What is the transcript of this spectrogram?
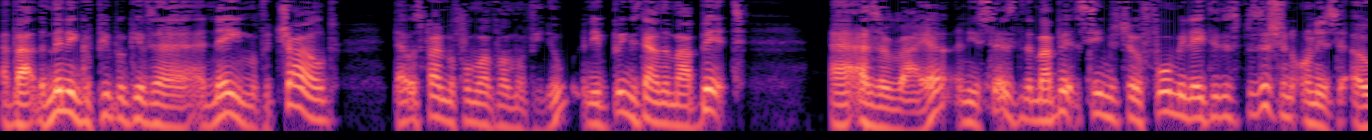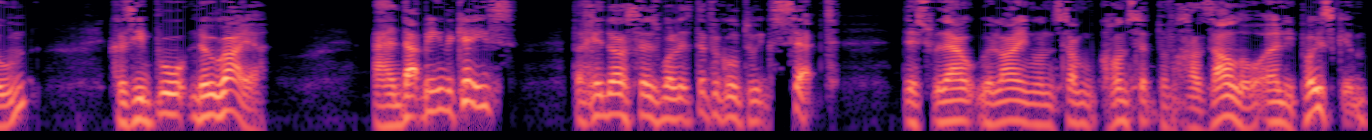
about the meaning of people give a, a, name of a child that was found before Avram Avinu, and he brings down the Mabit uh, as a raya, and he says the Mabit seems to have formulated this position on his own, because he brought no raya. And that being the case, the Chidar says, well, it's difficult to accept this without relying on some concept of Chazal or early poskim.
